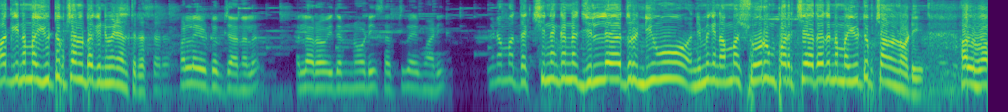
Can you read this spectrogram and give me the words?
ಹಾಗೆ ನಮ್ಮ ಯೂಟ್ಯೂಬ್ ಚಾನಲ್ ಬಗ್ಗೆ ನೀವೇನು ಹೇಳ್ತೀರಾ ಸರ್ ಒಳ್ಳೆ ಯೂಟ್ಯೂಬ್ ಚಾನಲ್ ಎಲ್ಲರೂ ಇದನ್ನು ನೋಡಿ ಸಬ್ಸ್ಕ್ರೈಬ್ ಮಾಡಿ. ನಮ್ಮ ದಕ್ಷಿಣ ಕನ್ನಡ ಜಿಲ್ಲೆ ಆದರೂ ನೀವು ನಿಮಗೆ ನಮ್ಮ ಶೋರೂಮ್ ಪರಿಚಯ ಆದರೆ ನಮ್ಮ ಯೂಟ್ಯೂಬ್ ಚಾನಲ್ ನೋಡಿ ಅಲ್ವಾ?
